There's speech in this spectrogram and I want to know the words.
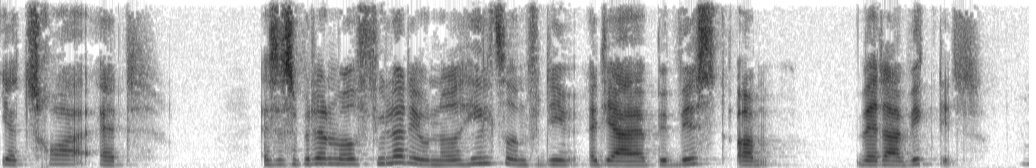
jeg tror, at altså så på den måde fylder det jo noget hele tiden, fordi at jeg er bevidst om, hvad der er vigtigt. Mm.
